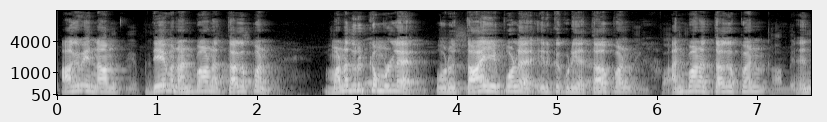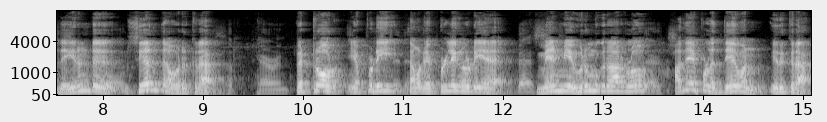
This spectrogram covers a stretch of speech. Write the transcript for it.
ஆகவே நாம் தேவன் அன்பான தகப்பன் மனதுருக்கம் உள்ள ஒரு தாயை போல இருக்கக்கூடிய தகப்பன் அன்பான தகப்பன் இந்த இரண்டு சேர்ந்து அவர் இருக்கிறார். பெற்றோர் எப்படி தங்களுடைய பிள்ளைகளுடைய மேன்மையை விரும்புகிறார்களோ அதே போல தேவன் இருக்கிறார்.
